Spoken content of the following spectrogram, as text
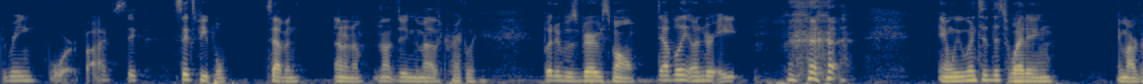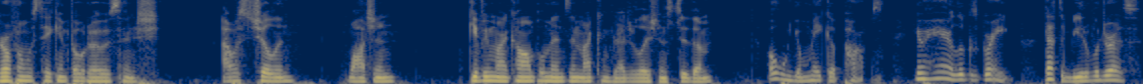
three, four, five, six, six people. Seven. I don't know. Not doing the math correctly. But it was very small. Definitely under eight. and we went to this wedding and my girlfriend was taking photos and she, I was chilling watching, giving my compliments and my congratulations to them. Oh, your makeup pops. Your hair looks great. That's a beautiful dress.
